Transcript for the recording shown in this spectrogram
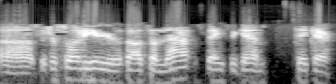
Uh, so just wanted to hear your thoughts on that. Thanks again. Take care.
